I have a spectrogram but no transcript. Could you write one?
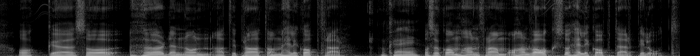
Och eh, så hörde någon att vi pratade om helikoptrar. Okej. Och så kom han fram och han var också helikopterpilot.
